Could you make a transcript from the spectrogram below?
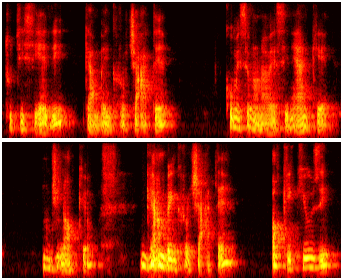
tu ti siedi, gambe incrociate, come se non avessi neanche un ginocchio, gambe incrociate, occhi chiusi,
